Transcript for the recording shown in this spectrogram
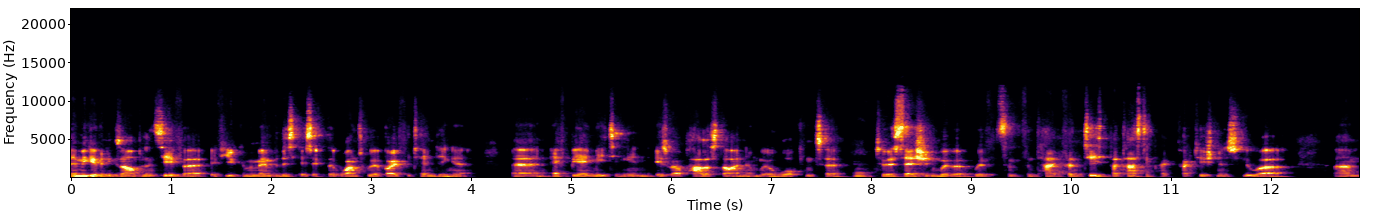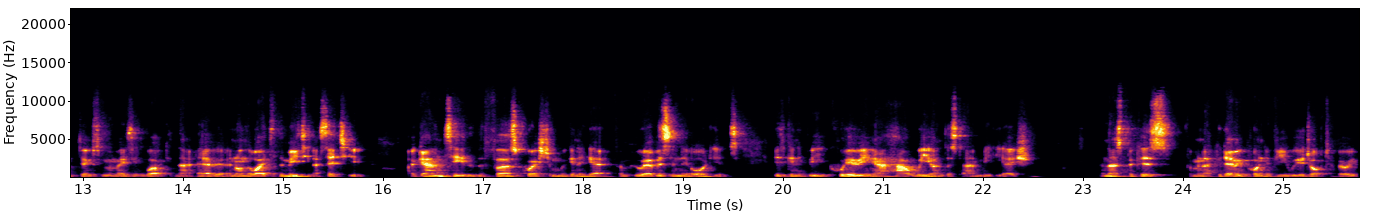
let me give an example and see if uh, if you can remember this, Isak, that once we were both attending a, an FBA meeting in Israel Palestine, and we were walking to mm. to a session with a, with some fantastic, fantastic practitioners who were um, doing some amazing work in that area. And on the way to the meeting, I said to you, I guarantee that the first question we're going to get from whoever's in the audience is going to be querying out how we understand mediation. And that's because, from an academic point of view, we adopt a very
